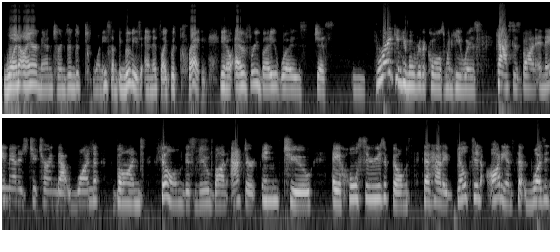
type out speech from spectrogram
one iron man turns into 20 something movies. And it's like with craig you know everybody was just breaking him over the coals when he was cast as bond and they managed to turn that one bond film this new bond actor into a whole series of films that had a built-in audience that wasn't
